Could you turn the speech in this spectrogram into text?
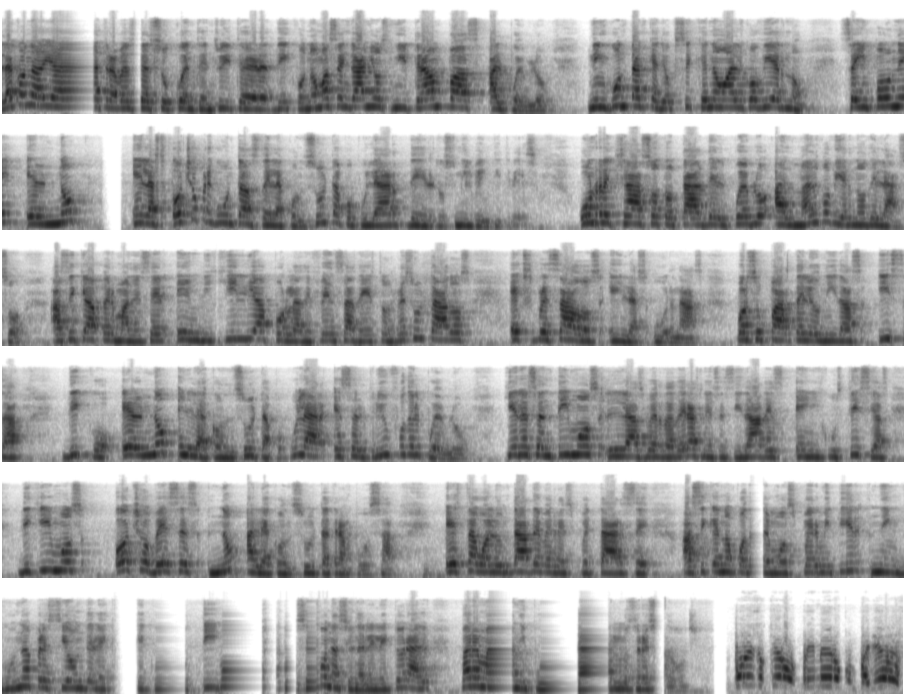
La CONAIA a través de su cuenta en Twitter dijo no más engaños ni trampas al pueblo, ningún tanque de oxígeno al gobierno. Se impone el no en las ocho preguntas de la consulta popular del 2023. Un rechazo total del pueblo al mal gobierno de Lazo, así que a permanecer en vigilia por la defensa de estos resultados expresados en las urnas. Por su parte, Leonidas Isa dijo, el no en la consulta popular es el triunfo del pueblo. Quienes sentimos las verdaderas necesidades e injusticias, dijimos ocho veces no a la consulta tramposa. Esta voluntad debe respetarse, así que no podemos permitir ninguna presión del Ejecutivo Consejo Nacional Electoral para manipular los resultados. Por eso quiero primero, compañeros,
